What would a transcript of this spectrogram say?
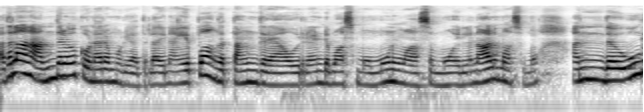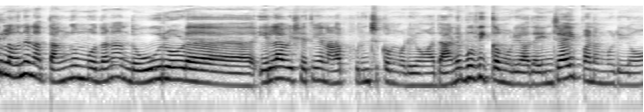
அதெல்லாம் நான் அந்தளவுக்கு உணர முடியாதுல்ல. நான் எப்போ அங்கே தங்குறேன்? ஒரு ரெண்டு மாதமோ மூணு மாதமோ இல்லை நாலு மாதமோ அந்த ஊரில் வந்து நான் தங்கும்போது தானே அந்த ஊரோட எல்லா விஷயத்தையும் என்னால் புரிஞ்சுக்க முடியும். அதை அனுபவிக்க முடியும். அதை என்ஜாய் பண்ண முடியும்.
